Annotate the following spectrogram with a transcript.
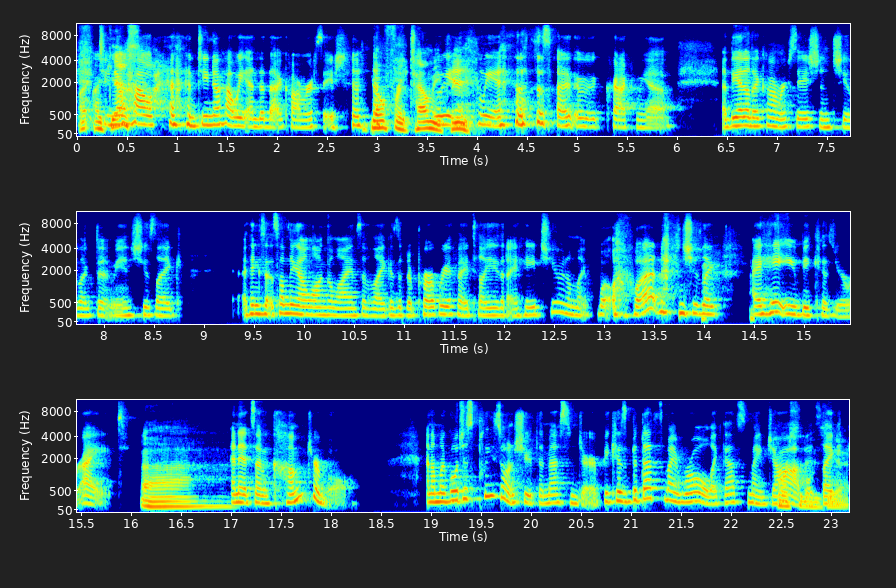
I, I do you know how do you know how we ended that conversation? go for it. Tell me, we, please. we this is how it would crack me up. At the end of the conversation, she looked at me and she's like, I think so- something along the lines of like, is it appropriate if I tell you that I hate you? And I'm like, well, what? And she's like, I hate you because you're right. Uh, and it's uncomfortable. And I'm like, well, just please don't shoot the messenger because, but that's my role. Like that's my job. it it's is, like, yeah.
